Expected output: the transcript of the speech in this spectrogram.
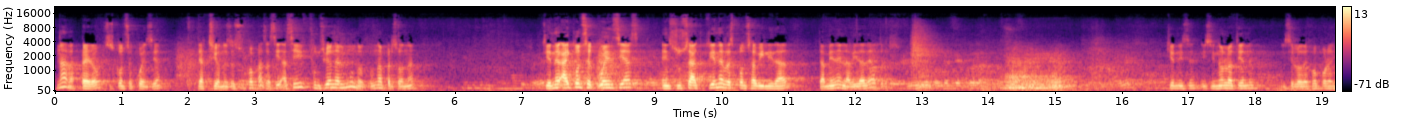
Nada, pero es consecuencia de acciones de sus papás. Así, así funciona el mundo, una persona tiene, hay consecuencias en sus actos, tiene responsabilidad también en la vida de otros. ¿Quién dice? ¿Y si no lo atiende? ¿Y si lo dejó por ahí?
